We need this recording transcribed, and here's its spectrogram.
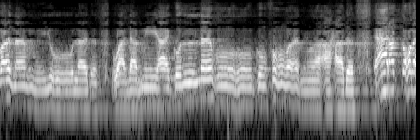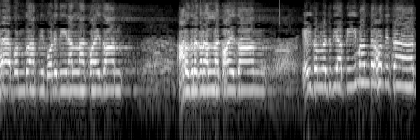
ولم يولد ولم يكن له كفوا أحد এর অর্থ হলো হ্যাঁ বন্ধু আপনি বলে দিন আল্লাহ কয়জন আরো জোরে করে আল্লাহ কয়জন এই জন্য যদি আপনি ইমানদার হতে চান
